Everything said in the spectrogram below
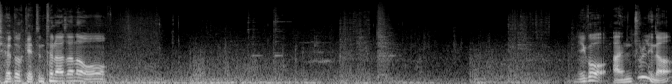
쟤도 개 튼튼하잖아 이거 안 뚫리나?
